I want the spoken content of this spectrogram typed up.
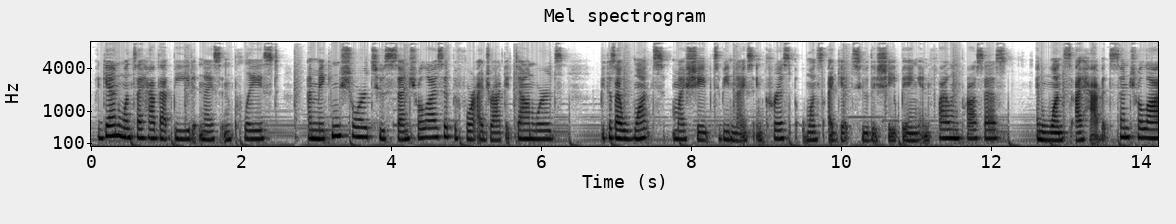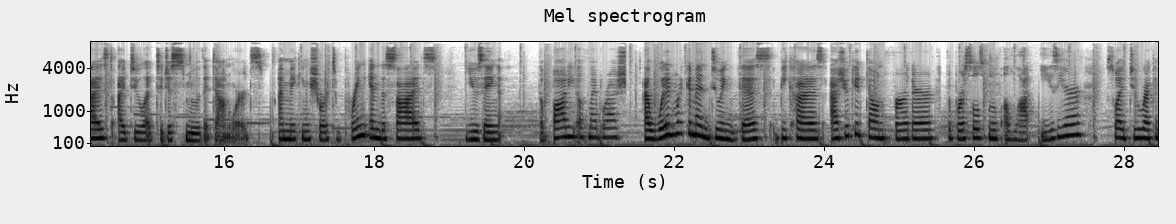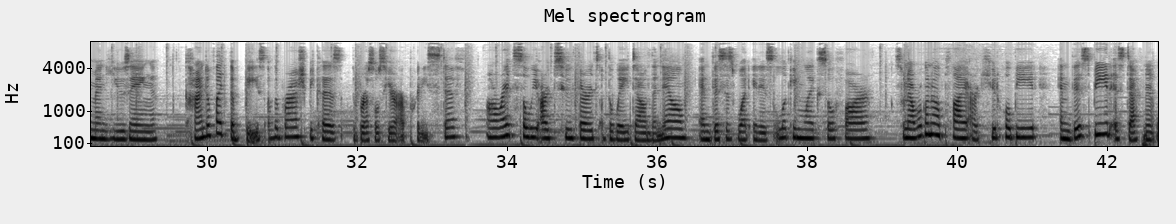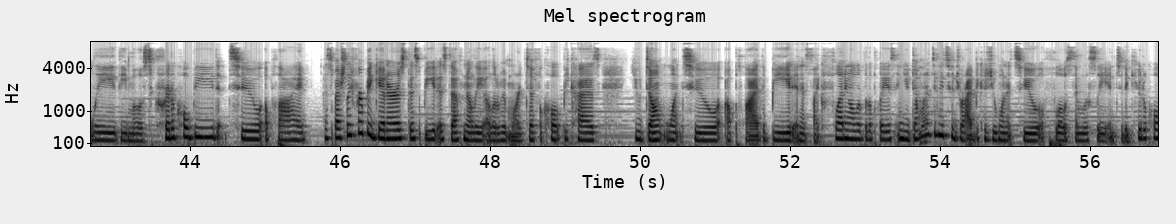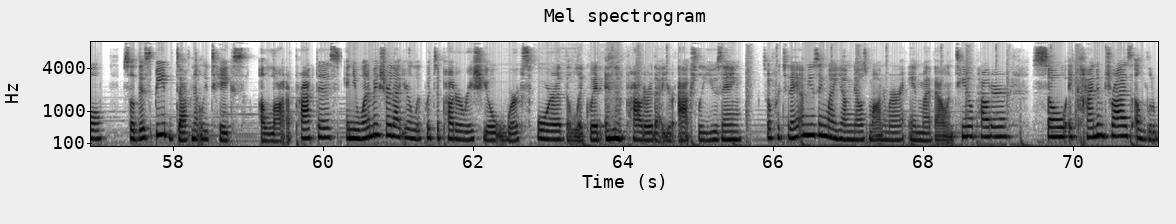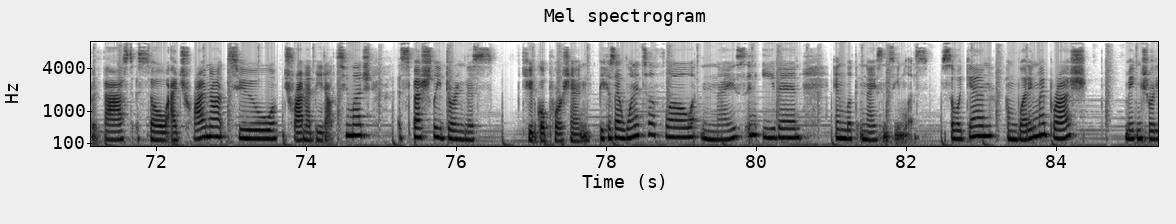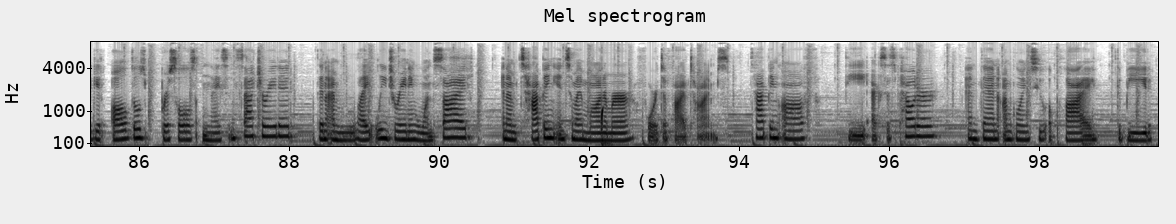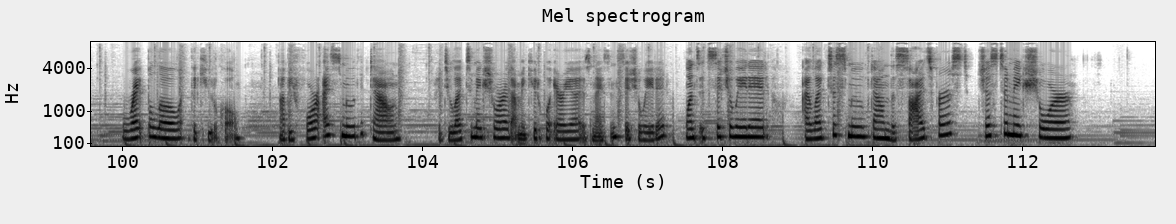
Again, once I have that bead nice and placed, I'm making sure to centralize it before I drag it downwards because I want my shape to be nice and crisp once I get to the shaping and filing process. And once I have it centralized, I do like to just smooth it downwards. I'm making sure to bring in the sides using the body of my brush. I wouldn't recommend doing this because as you get down further, the bristles move a lot easier. So I do recommend using kind of like the base of the brush because the bristles here are pretty stiff. All right, so we are two thirds of the way down the nail and this is what it is looking like so far. So now we're gonna apply our cuticle bead and this bead is definitely the most critical bead to apply. Especially for beginners, this bead is definitely a little bit more difficult because you don't want to apply the bead and it's like flooding all over the place and you don't want it to be too dry because you want it to flow seamlessly into the cuticle. So this bead definitely takes a lot of practice and you want to make sure that your liquid to powder ratio works for the liquid and the powder that you're actually using. So for today, I'm using my Young Nails monomer and my Valentino powder. So it kind of dries a little bit fast. So I try not to dry my bead out too much, especially during this cuticle portion because I want it to flow nice and even and look nice and seamless. So again, I'm wetting my brush, making sure to get all of those bristles nice and saturated. Then I'm lightly draining one side and I'm tapping into my monomer four to five times. Tapping off the excess powder and then I'm going to apply the bead right below the cuticle. Now before I smooth it down, I do like to make sure that my cuticle area is nice and situated. Once it's situated, I like to smooth down the sides first just to make sure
